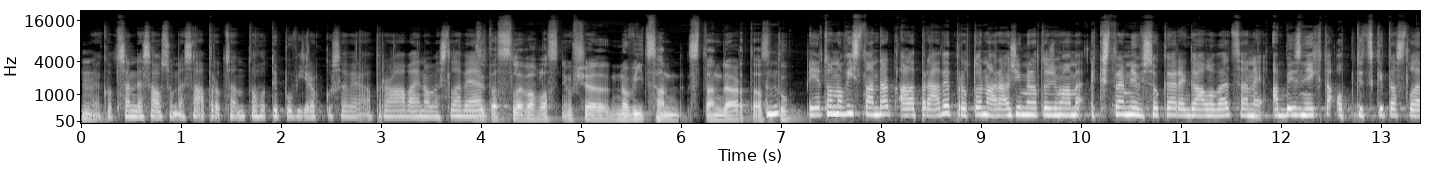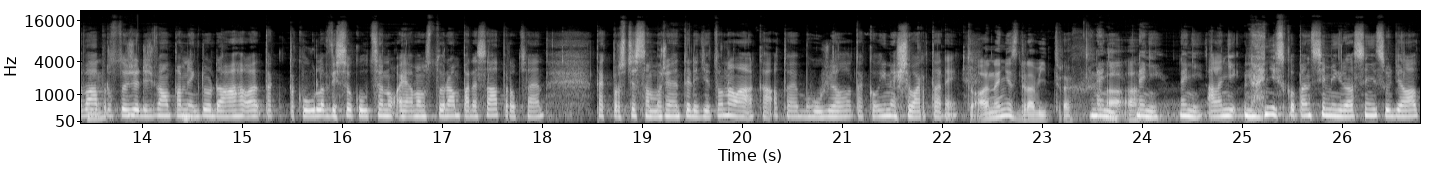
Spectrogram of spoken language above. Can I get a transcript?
Hmm. Jako 70-80% toho typu výrobku se prodává jenom ve slevě. Že ta sleva vlastně už je nový standard. A tu... Je to nový standard, ale právě proto narážíme na to, že máme extrémně vysoké regálové ceny, aby z nich ta opticky ta sleva, hmm. protože když vám tam někdo dá hele, tak, takovouhle vysokou cenu a já vám z toho dám 50%, tak prostě samozřejmě ty lidi to naláká a to je bohužel takový nešvar tady. To ale není zdravý trh. Není, a, a... není, není, ale není schopen s tím nikdo asi nic udělat,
